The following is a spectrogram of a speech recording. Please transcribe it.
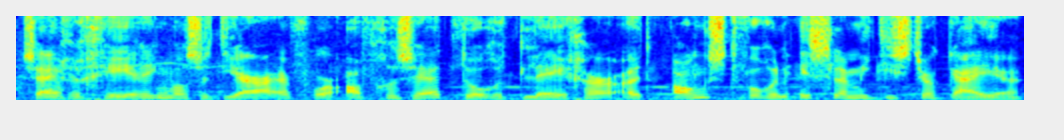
Zijn regering was het jaar ervoor afgezet door het leger uit angst voor een islamitisch Turkije.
